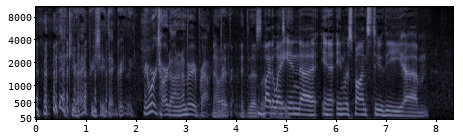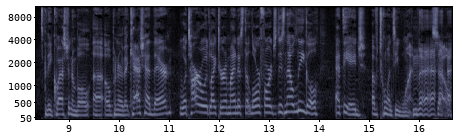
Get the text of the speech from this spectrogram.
you. Thank you. I appreciate that greatly. We worked hard on it. I'm very proud. No, very it, proud. it does By the way, in, uh, in in response to the um, the questionable uh, opener that Cash had there, Wataru would like to remind us that Loreforged is now legal at the age of 21. so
